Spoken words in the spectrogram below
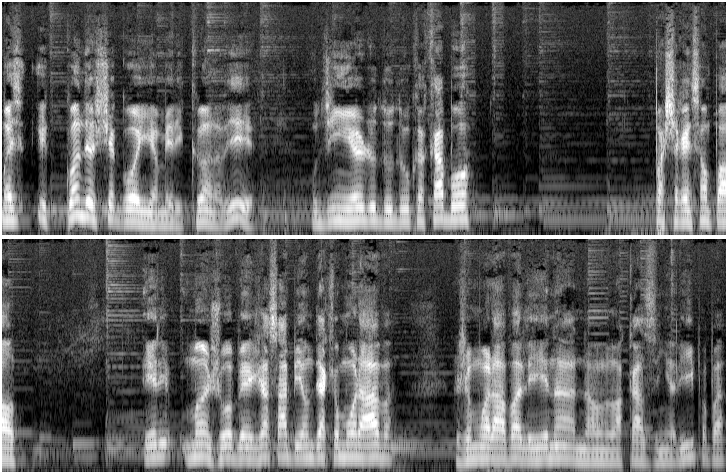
Mas e quando ele chegou em Americana ali, o dinheiro do Duduca acabou para chegar em São Paulo. Ele manjou bem, já sabia onde é que eu morava. Eu já morava ali na, na, numa casinha ali, papai.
